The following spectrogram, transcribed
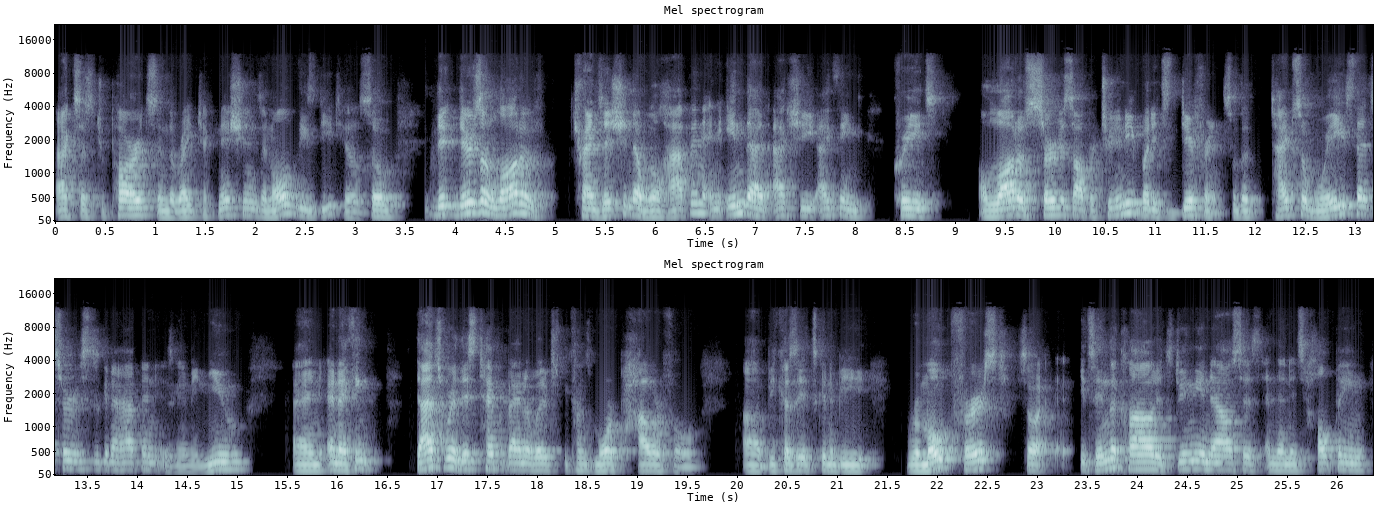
access to parts and the right technicians and all of these details. So th- there's a lot of transition that will happen. And in that, actually, I think creates a lot of service opportunity, but it's different. So the types of ways that service is going to happen is going to be new. And, and I think that's where this type of analytics becomes more powerful uh, because it's going to be remote first. So it's in the cloud, it's doing the analysis, and then it's helping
